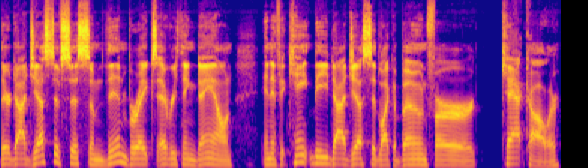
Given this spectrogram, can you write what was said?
Their digestive system then breaks everything down, and if it can't be digested like a bone, fur, or cat collar,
